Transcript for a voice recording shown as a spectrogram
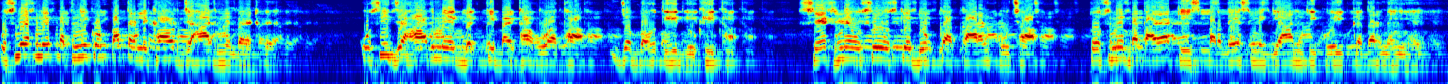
उसने अपने पत्नी को पत्र लिखा और जहाज़ में बैठ गया। उसी जहाज़ में एक व्यक्ति बैठा हुआ था, जो बहुत ही दुखी था। सेठ ने उसे उसके दुख का कारण पूछा तो उसने बताया कि इस प्रदेश में ज्ञान की कोई कदर नहीं है।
